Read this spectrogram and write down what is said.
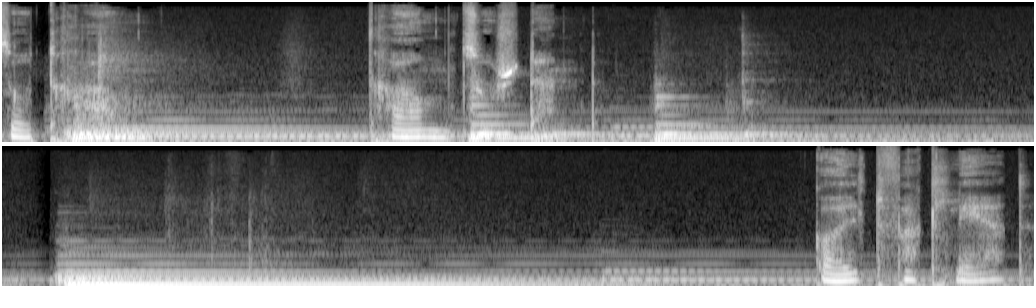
So Traum, Traumzustand. Gold verklärt.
